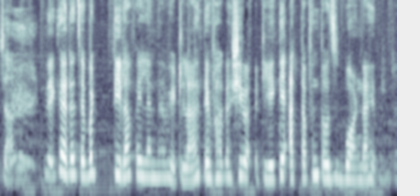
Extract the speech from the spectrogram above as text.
charming ते खरंच आहे बट तिला पहिल्यांदा भेटला तेव्हा कशी वाटली की आता पण तोच बॉन्ड आहे तुमचा?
